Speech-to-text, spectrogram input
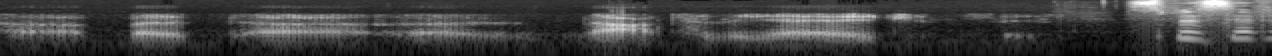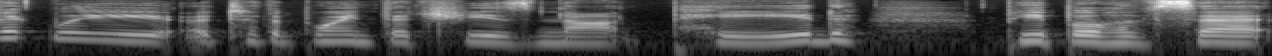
uh, but uh, uh, not to the agencies. Specifically, uh, to the point that she is not paid, people have said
